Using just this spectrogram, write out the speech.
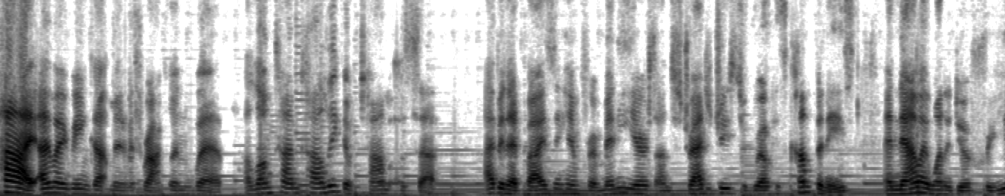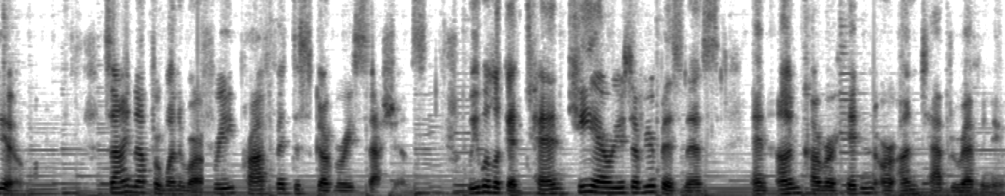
Hi, I'm Irene Gutman with Rockland Web, a longtime colleague of Tom Osa. I've been advising him for many years on strategies to grow his companies, and now I want to do it for you. Sign up for one of our free profit discovery sessions. We will look at 10 key areas of your business and uncover hidden or untapped revenue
